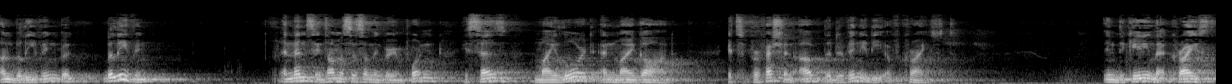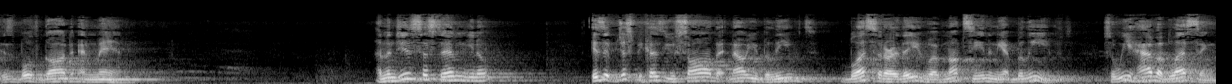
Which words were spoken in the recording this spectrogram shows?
unbelieving, but believing. And then St. Thomas says something very important. He says, My Lord and my God. It's a profession of the divinity of Christ, indicating that Christ is both God and man. And then Jesus says to him, you know, is it just because you saw that now you believed? Blessed are they who have not seen and yet believed. So we have a blessing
